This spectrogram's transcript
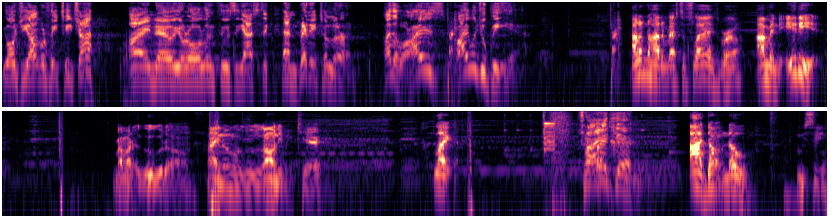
your geography teacher. I know you're all enthusiastic and ready to learn. Otherwise, why would you be here? I don't know how to master flags, bro. I'm an idiot. I'm about to Google though. I ain't gonna go Google. I don't even care. Like, Try again. I don't know. Let me see.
